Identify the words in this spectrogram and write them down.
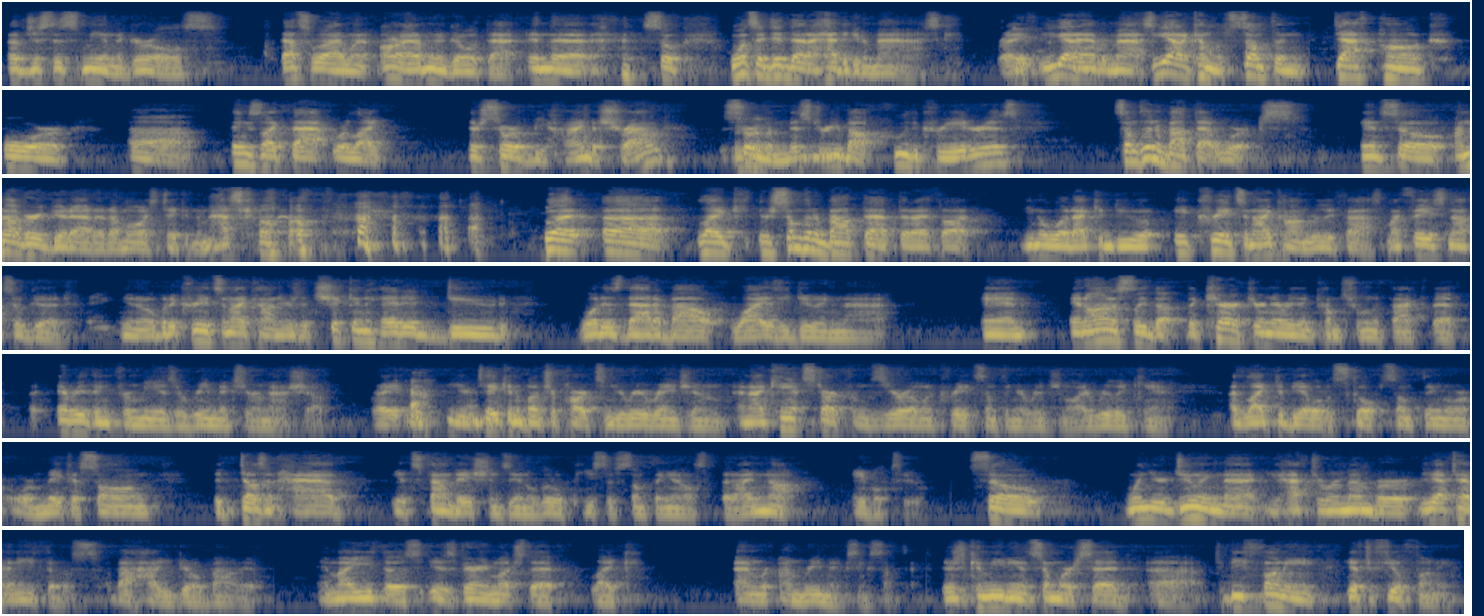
of just this me and the girls, that's what I went. All right, I'm going to go with that. And the so once I did that, I had to get a mask. Right, you got to have a mask. You got to come with something Daft Punk or uh, things like that, where like they're sort of behind a shroud. Sort of a mystery about who the creator is. Something about that works. And so I'm not very good at it. I'm always taking the mask off. but uh, like, there's something about that that I thought, you know what, I can do. It creates an icon really fast. My face, not so good, you know, but it creates an icon. Here's a chicken headed dude. What is that about? Why is he doing that? And and honestly, the the character and everything comes from the fact that everything for me is a remix or a mashup, right? Yeah. You're taking a bunch of parts and you're rearranging them. And I can't start from zero and create something original. I really can't. I'd like to be able to sculpt something or, or make a song that doesn't have its foundations in a little piece of something else, but I'm not able to. So when you're doing that, you have to remember, you have to have an ethos about how you go about it. And my ethos is very much that, like, I'm, I'm remixing something. There's a comedian somewhere said, uh, to be funny, you have to feel funny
